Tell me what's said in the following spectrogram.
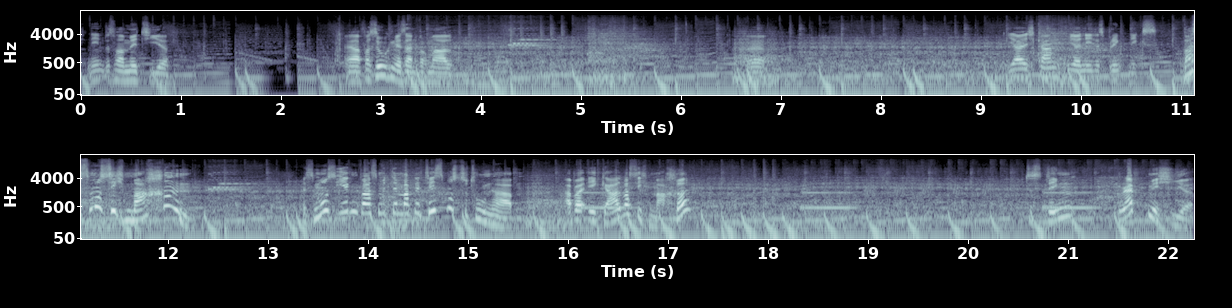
Ich nehme das mal mit hier. Ja, versuchen wir es einfach mal. Ja, ich kann... Ja, nee, das bringt nichts. Was muss ich machen? Es muss irgendwas mit dem Magnetismus zu tun haben. Aber egal, was ich mache... Das Ding grabt mich hier.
